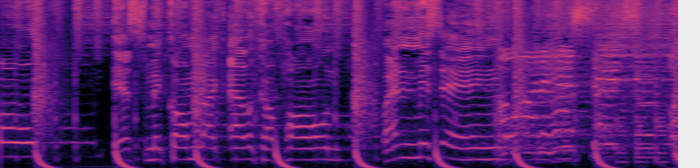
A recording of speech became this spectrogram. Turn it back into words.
phone. Yes, me come like Al Capone when me sing. I wanna have sex.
